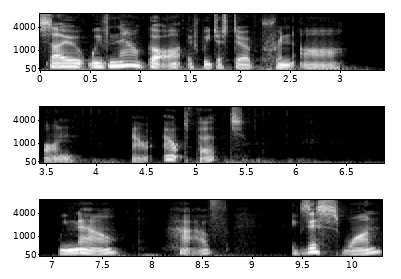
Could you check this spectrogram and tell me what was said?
So we've now got, if we just do a print R on our output, we now have exists one,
